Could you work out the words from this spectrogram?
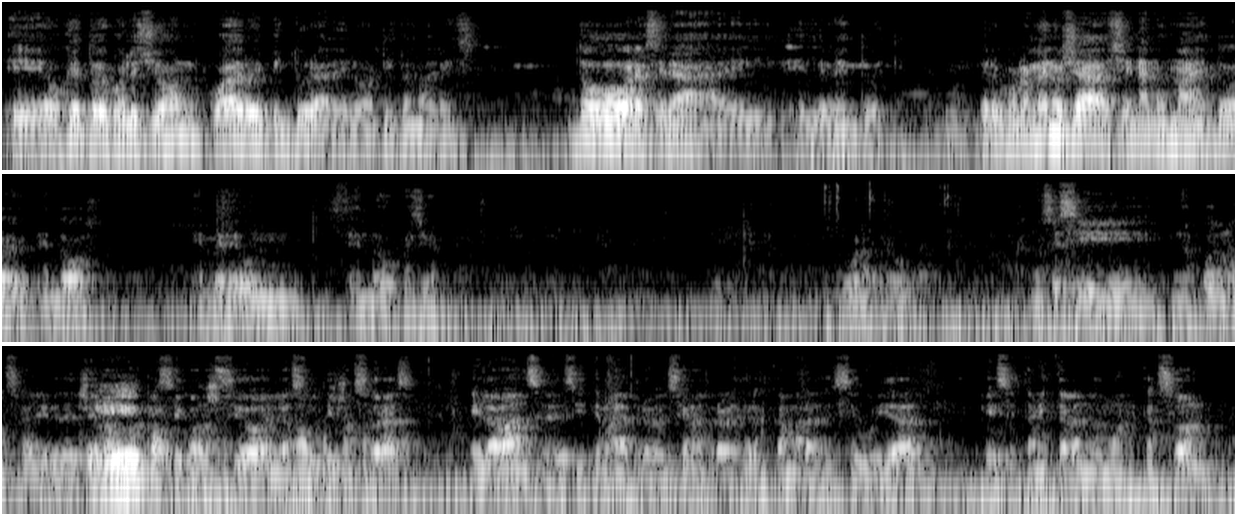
eh, objeto de colección, cuadro y pintura de los artistas madrileños. Dos horas será el, evento este, pero por lo menos ya llenamos más en dos, en, dos, en vez de un, en dos ocasiones. ¿Alguna pregunta? No sé si nos podemos salir del tema porque se conoció en las últimas horas el avance del sistema de prevención a través de las cámaras de seguridad que se están instalando en Monescazón.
